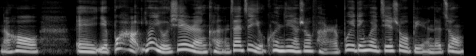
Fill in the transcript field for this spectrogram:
然后诶也不好，因为有些人可能在自己有困境的时候，反而不一定会接受别人的这种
